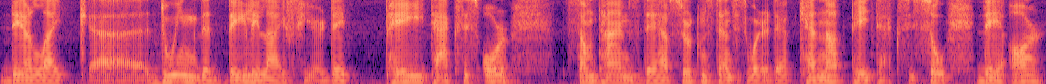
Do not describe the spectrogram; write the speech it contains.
They are like uh, doing the daily life here. They pay taxes or sometimes they have circumstances where they cannot pay taxes. So they are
